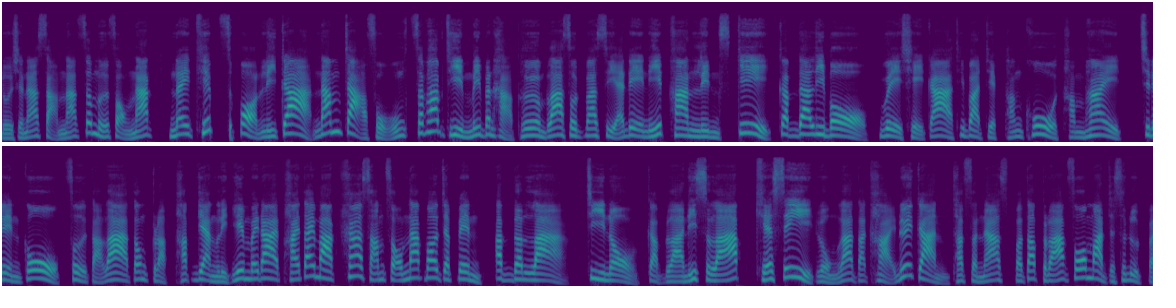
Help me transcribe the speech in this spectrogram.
โดยชนะ 3 นัดเสมอ 2 นัด ในทิปสปอร์ตลีกานำจ่าฝูง สภาพทีมมีปัญหาเพิ่มล่าสุดมาเสียเดนิสฮานลินสกี้ กับดาลิบอลเวเชกาที่บาดเจ็บทั้งคู่ทำให้เชเดนโกเฟอร์ตาล่าต้องปรับทัพอย่างหลีกเลี่ยงไม่ได้ภายใต้มาก5-3-2หน้าเป้าจะเป็นอับดุลลา จีโนกับลานิสลาฟ เคซี่ลงล่าตาข่ายด้วยกัน ทัศนะสปาร์ตาปรากฟอร์มอาจจะสะดุดไป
